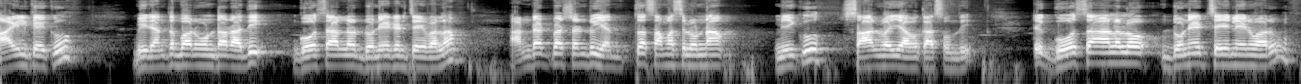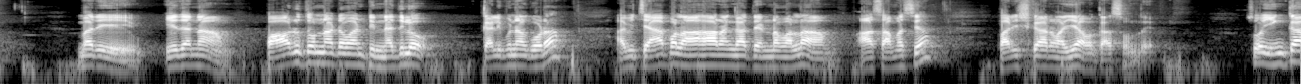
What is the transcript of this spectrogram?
ఆయిల్ కేకు మీరు ఎంత బరువు ఉంటారో అది గోశాలలో డొనేటెడ్ చేయవల్ల హండ్రెడ్ పర్సెంట్ ఎంత సమస్యలు ఉన్నా మీకు సాల్వ్ అయ్యే అవకాశం ఉంది. అంటే గోశాలలో డొనేట్ చేయలేని వారు మరి ఏదైనా పారుతున్నటువంటి నదిలో కలిపినా కూడా అవి చేపల ఆహారంగా తినడం వల్ల ఆ సమస్య పరిష్కారం అయ్యే అవకాశం ఉంది. సో ఇంకా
